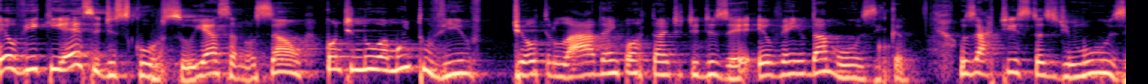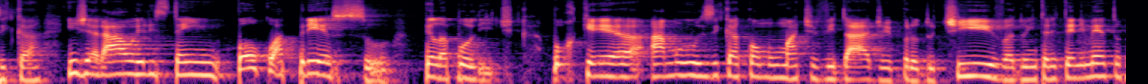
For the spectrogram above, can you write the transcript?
eu vi que esse discurso e essa noção continua muito vivo. De outro lado, é importante te dizer, eu venho da música. Os artistas de música, em geral, eles têm pouco apreço pela política, porque a música, como uma atividade produtiva do entretenimento,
